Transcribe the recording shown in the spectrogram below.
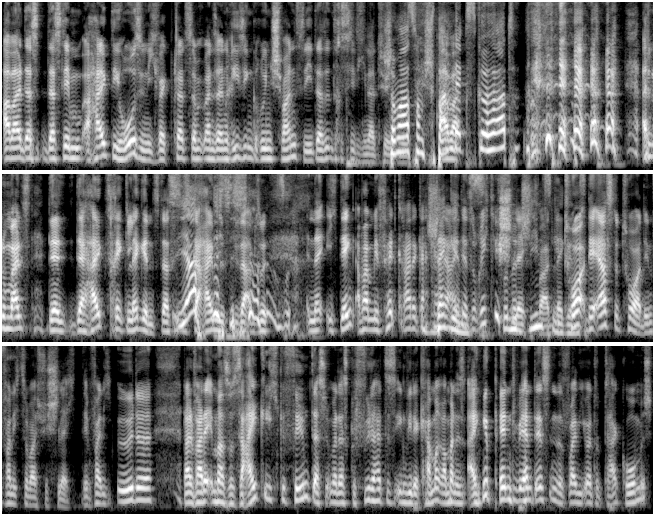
Aber dass, dass dem Hulk die Hose nicht wegplatzt, damit man seinen riesigen grünen Schwanz sieht, das interessiert dich natürlich. Schon mal was von Spandex gehört? Also du meinst, der, der Hulk trägt Leggings, das ist Ja, das Geheimnis richtig. dieser absurd. Na, ich denke, aber mir fällt gerade gar keiner ein, der so richtig So eine schlecht war. Tor, der erste Tor, den fand ich zum Beispiel schlecht. Den fand ich öde. Dann war der immer so seitlich gefilmt, dass du immer das Gefühl hattest, irgendwie der Kameramann ist eingepennt währenddessen. Das fand ich immer total komisch.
